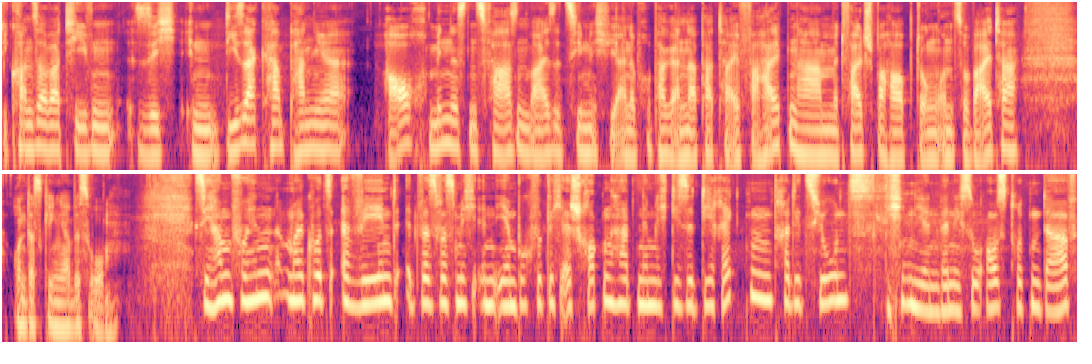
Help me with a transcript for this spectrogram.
die Konservativen sich in dieser Kampagne auch mindestens phasenweise ziemlich wie eine Propagandapartei verhalten haben mit Falschbehauptungen und so weiter. Und das ging ja bis oben. Sie haben vorhin mal kurz erwähnt, etwas, was mich in Ihrem Buch wirklich erschrocken hat, nämlich diese direkten Traditionslinien, wenn ich so ausdrücken darf,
